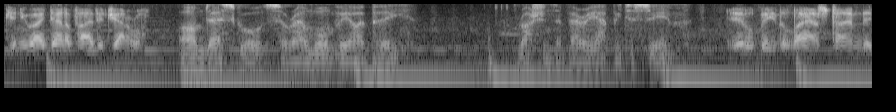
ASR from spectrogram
can you identify the general? Armed escorts around one VIP. Russians are very happy to see him. It'll be the last time they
